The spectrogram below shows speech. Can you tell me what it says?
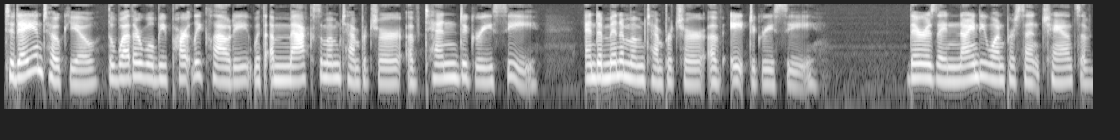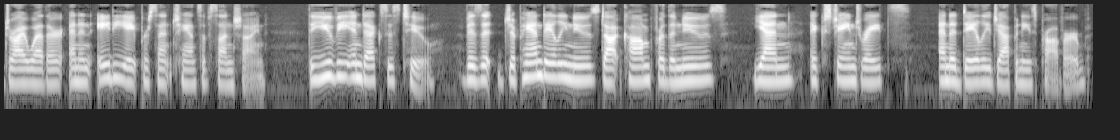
Today in Tokyo, the weather will be partly cloudy with a maximum temperature of 10 degrees C and a minimum temperature of 8 degrees C. There is a 91% chance of dry weather and an 88% chance of sunshine. The UV index is 2. Visit japandailynews.com for the news, yen, exchange rates, and a daily Japanese proverb.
